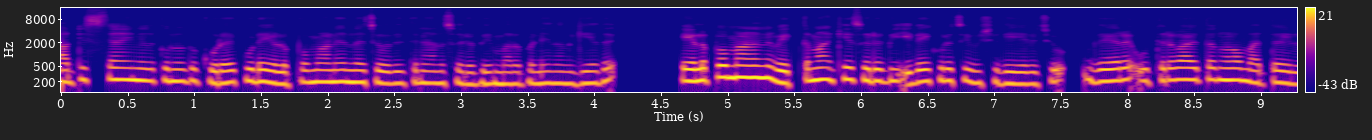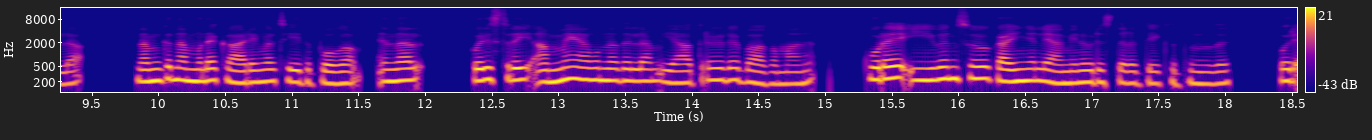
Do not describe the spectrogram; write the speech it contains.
ആർട്ടിസ്റ്റായി നിൽക്കുന്നത് കുറെ കൂടെ എളുപ്പമാണ് എന്ന ചോദ്യത്തിനാണ് സുരഭി മറുപടി നൽകിയത്. എളുപ്പമാണെന്ന് വ്യക്തമാക്കിയ സുരഭി ഇതേക്കുറിച്ച് വിശദീകരിച്ചു. വേറെ ഉത്തരവാദിത്തങ്ങളോ മറ്റോ ഇല്ല. നമുക്ക് നമ്മുടെ കാര്യങ്ങൾ ചെയ്തു പോകാം. എന്നാൽ ഒരു സ്ത്രീ അമ്മയാകുന്നതെല്ലാം യാത്രയുടെ ഭാഗമാണ്. കുറേ ഈവൻസ് കഴിഞ്ഞല്ലേ അങ്ങനെ ഒരു സ്ഥലത്തേക്ക് എത്തുന്നത് ഒരു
